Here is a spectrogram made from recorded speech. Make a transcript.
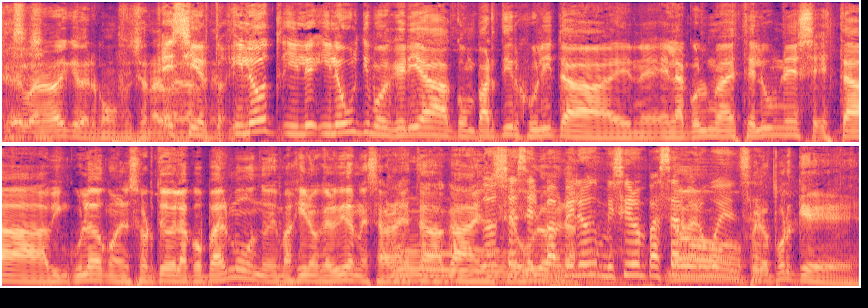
Qué sé Eh, bueno, hay que ver cómo funciona el Es cierto. Y lo, y, lo- y lo último que quería compartir, Julita, en, en la columna de este lunes, está vinculado con el sorteo de la Copa del Mundo. Me imagino que el viernes habrán Uh, estado acá. en No seas el papelón, la- me hicieron pasar No, vergüenza. Pero ¿por qué?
